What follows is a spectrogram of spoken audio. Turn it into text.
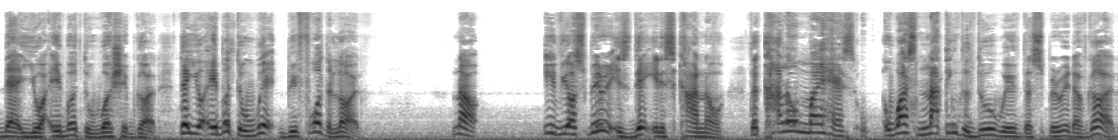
that you are able to worship God, that you're able to wait before the Lord. Now, if your spirit is dead, it is carnal. The carnal mind has was nothing to do with the spirit of God.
